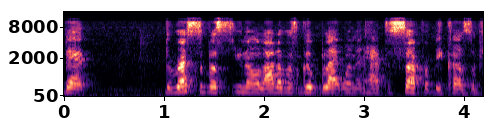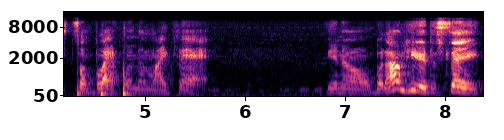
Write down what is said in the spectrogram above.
That the rest of us, you know, a lot of us good black women have to suffer because of some black women like that. you know. But I'm here to say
